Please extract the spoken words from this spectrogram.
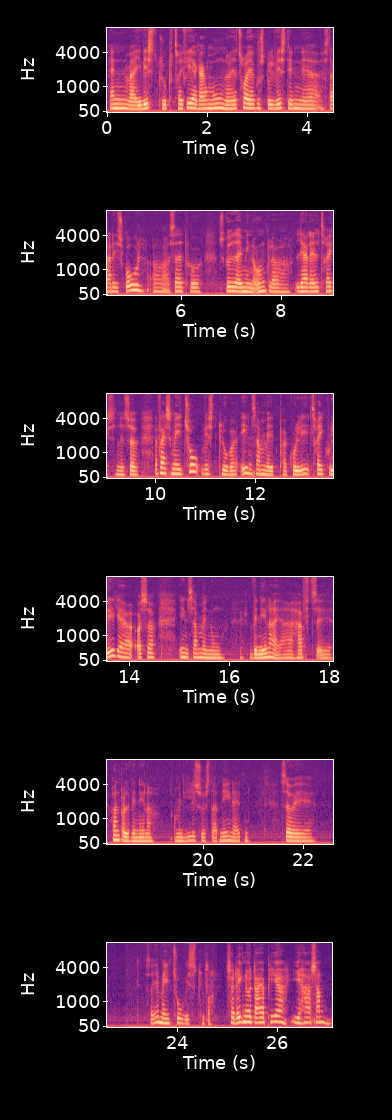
han var i Vestklub 3-4 gange om ugen, og jeg tror, jeg kunne spille Vest, inden jeg startede i skole, og sad på skødet af mine onkler og lærte alle tricksene. Så jeg er faktisk med i to Vestklubber. En sammen med et par kolleger, tre kollegaer, og så en sammen med nogle veninder, jeg har haft, øh, håndboldveninder, og min lille søster er den ene af dem. Så, øh, så jeg er med i to Vestklubber. Så det er ikke noget, dig og Per, I har sammen?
